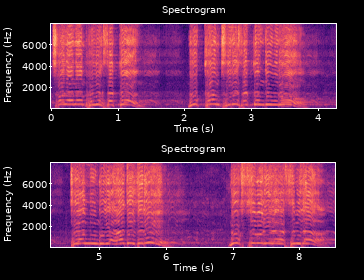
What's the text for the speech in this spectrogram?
천안함 포격사건, 북한 지뢰 사건 등으로 대한민국의 아들들이 목숨을 잃어갔습니다.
